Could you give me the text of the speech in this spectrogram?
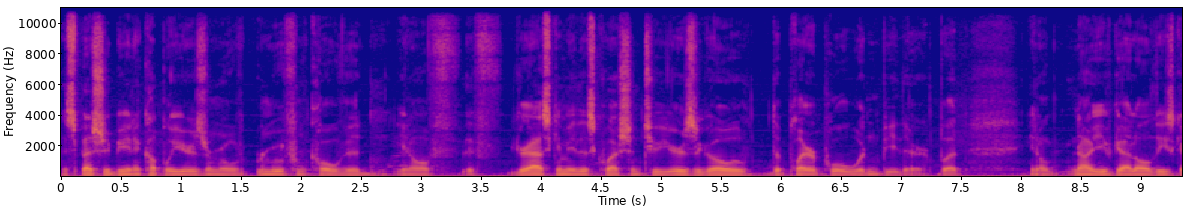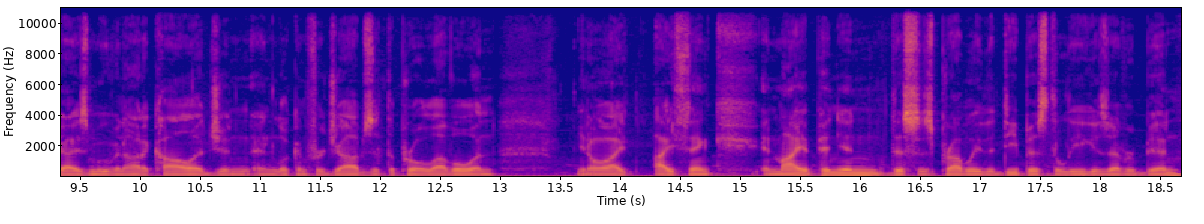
Especially being a couple years removed removed from COVID, you know, if if you're asking me this question two years ago, the player pool wouldn't be there. But you know, now you've got all these guys moving out of college and, and looking for jobs at the pro level and you know, I, I think, in my opinion, this is probably the deepest the league has ever been.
